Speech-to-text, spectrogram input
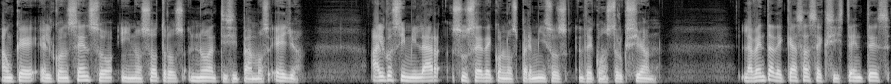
aunque el consenso y nosotros no anticipamos ello. Algo similar sucede con los permisos de construcción. La venta de casas existentes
